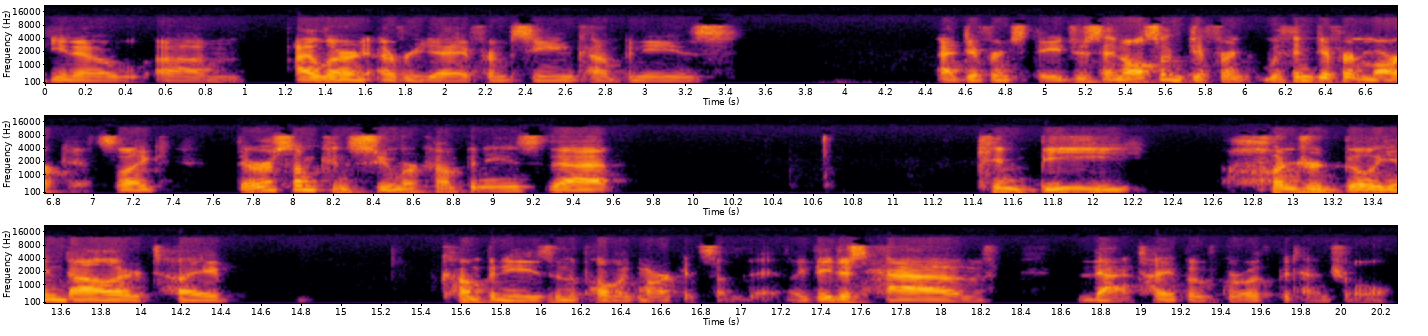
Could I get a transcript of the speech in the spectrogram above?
you know, um, I learn every day from seeing companies at different stages and also different within different markets. Like there are some consumer companies that can be hundred billion dollar type companies in the public market someday. Like they just have that type of growth potential.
